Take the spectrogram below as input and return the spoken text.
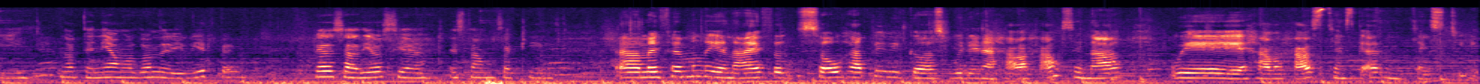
y no teníamos dónde vivir, pero gracias a Dios ya estamos aquí. Uh, my family and I felt so happy because we didn't have a house and now we have a house. Thanks God and thanks to you.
